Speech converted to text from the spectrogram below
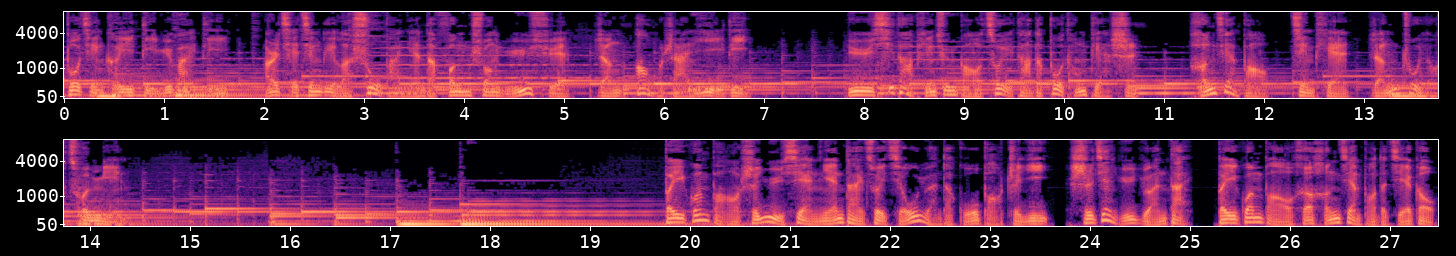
不仅可以抵御外敌，而且经历了数百年的风霜雨雪，仍傲然屹立。与西大平军堡最大的不同点是，横剑堡。今天仍住有村民。北关堡是玉县年代最久远的古堡之一，始建于元代。北关堡和横剑堡的结构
